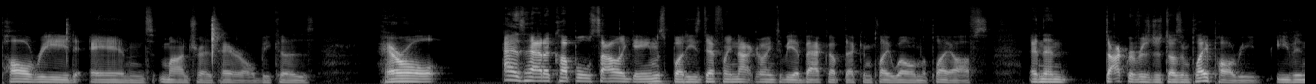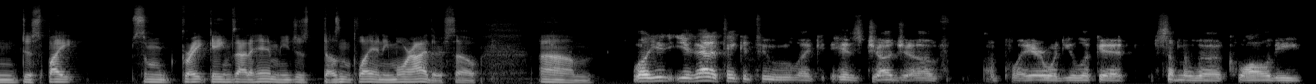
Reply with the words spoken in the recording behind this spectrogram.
Paul Reed and Montrezl Harrell because Harrell has had a couple solid games, but he's definitely not going to be a backup that can play well in the playoffs. And then Doc Rivers just doesn't play Paul Reed, even despite some great games out of him. He just doesn't play anymore either. So, um, well, you you got to take into like his judge of a player when you look at some of the quality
